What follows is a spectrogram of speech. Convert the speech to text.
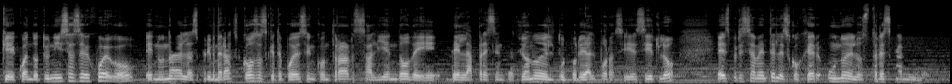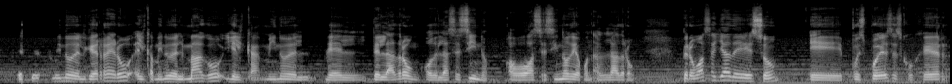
Que cuando tú inicias el juego, en una de las primeras cosas que te puedes encontrar saliendo de, de la presentación o del tutorial, por así decirlo, es precisamente el escoger uno de los tres caminos el camino del guerrero, el camino del mago y el camino del, ladrón o del asesino, o asesino diagonal ladrón. Pero más allá de eso, eh, pues puedes escoger,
